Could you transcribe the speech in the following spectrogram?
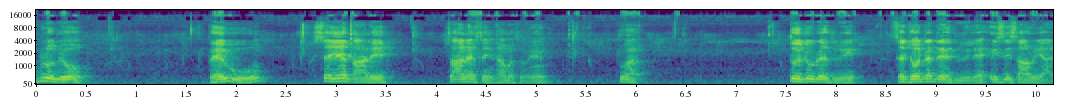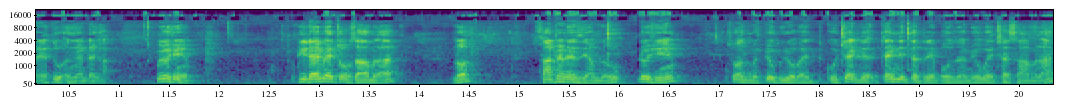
အခုလိုမျိုးဘဲကိုဆက်ရက်သားလေးစားနဲ့စိန်ထားမှဆိုရင်သူကတွေ့လို့တဲ့သူတွေဇကြောတက်တဲ့သူတွေလည်းအေးစစ်စားလို့ရတယ်သူအငံတက်ကပြီးလို့ရှိရင်ဒီတိုင်းပဲကြော်စားမလားနော်စားထက်တဲ့စရာမလိုပြီးလို့ရှိရင်ဆိုတော့မပြုတ်ပြီးတော့ပဲကိုကြိုက်တဲ့ကြိုက်နေတဲ့တဲ့ပုံစံမျိုးပဲချက်စားမလား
